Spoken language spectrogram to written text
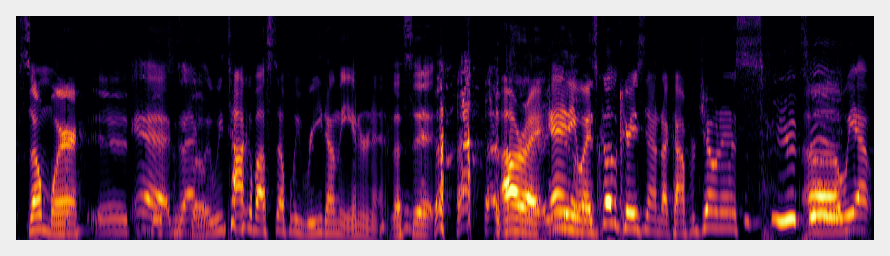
Somewhere. Yeah, it's- Yeah, it's exactly. stuff. We talk about stuff we read on the internet. That's it. All right. you go. Anyways, go to crazytown.com for Jonas. You. Uh, we out.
